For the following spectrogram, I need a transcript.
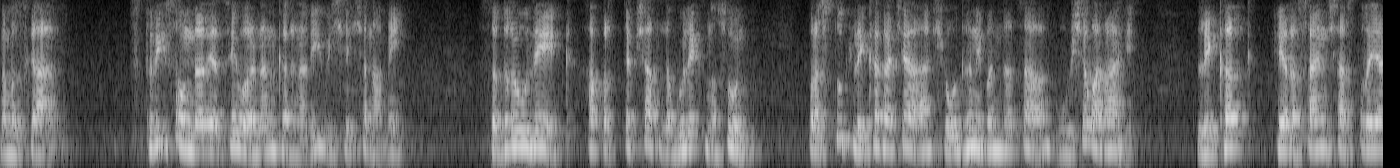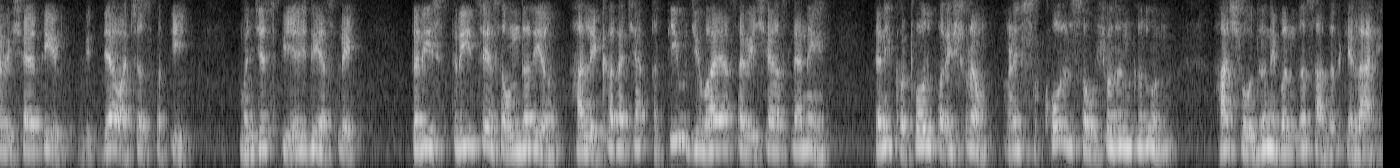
नमस्कार. स्त्री सौंदर्याचे वर्णन करणारी विशेष नामे. सदर उल्लेख हा प्रत्यक्षात लघुलेख नसून प्रस्तुत लेखकाच्या शोधनिबंधाचा गोषवारा आहे. लेखक हे रसायनशास्त्र या विषयातील विद्या वाचस्पती म्हणजेच पी एच डी असले तरी स्त्रीचे सौंदर्य हा लेखकाच्या अतीव जिव्हाळ्याचा विषय असल्याने त्यांनी कठोर परिश्रम आणि सखोल संशोधन करून हा शोधनिबंध सादर केला आहे.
